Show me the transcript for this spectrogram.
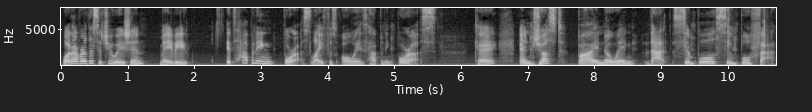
whatever the situation may be, it's happening for us. Life is always happening for us, okay? And just by knowing that simple, simple fact,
